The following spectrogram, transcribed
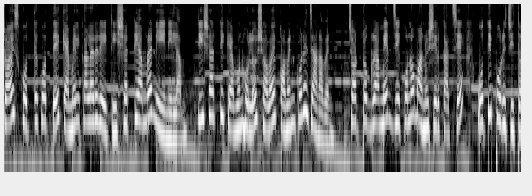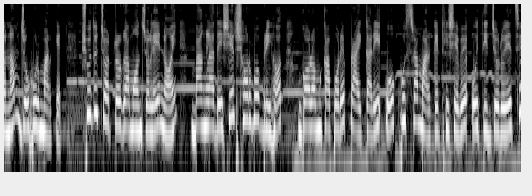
চয়েস করতে করতে ক্যামেল কালারের এই টি শার্টটি আমরা নিয়ে নিলাম। টি শার্টটি কেমন হলো সবাই কমেন্ট করে জানাবেন। চট্টগ্রামের যে কোনো মানুষের কাছে অতি পরিচিত নাম জহুর মার্কেট। শুধু চট্টগ্রাম অঞ্চলে নয়, বাংলাদেশের সর্ববৃহৎ গরম কাপড়ে পাইকারি ও খুচরা মার্কেট হিসেবে ঐতিহ্য রয়েছে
